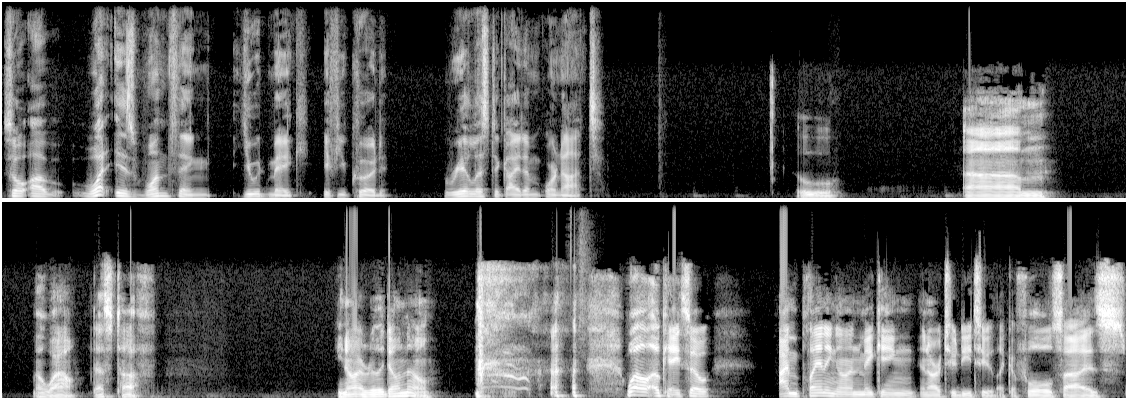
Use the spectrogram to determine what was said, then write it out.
So, uh, what is one thing you would make if you could, realistic item or not? Ooh. Um. Oh wow, that's tough. You know, I really don't know. well, okay, so I'm planning on making an R2D2, like a full size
